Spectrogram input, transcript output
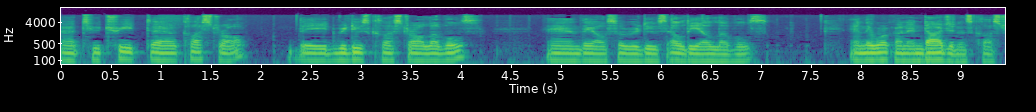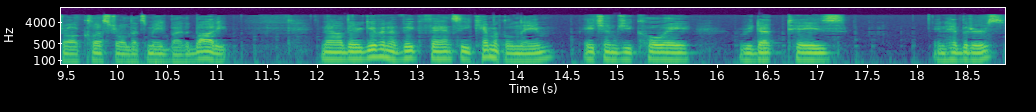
uh, to treat uh, cholesterol. They reduce cholesterol levels and they also reduce LDL levels. And they work on endogenous cholesterol, cholesterol that's made by the body. Now they're given a big fancy chemical name, HMG CoA reductase inhibitors,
